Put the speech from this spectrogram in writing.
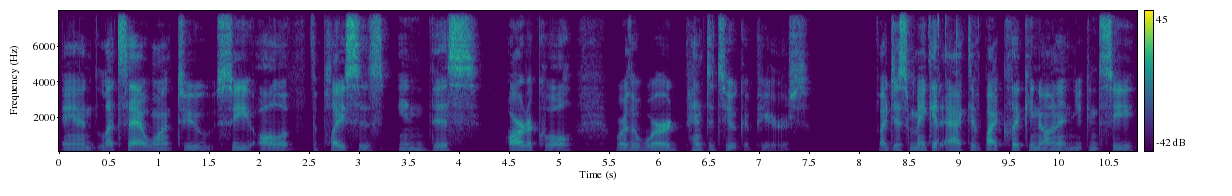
and let's say I want to see all of the places in this article where the word Pentateuch appears. If I just make it active by clicking on it, and you can see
